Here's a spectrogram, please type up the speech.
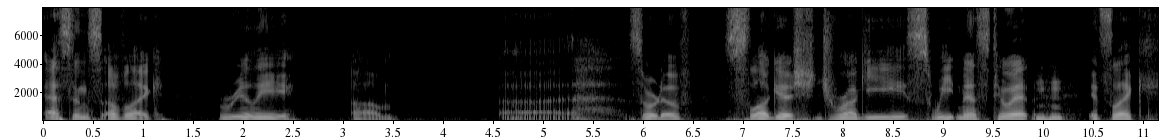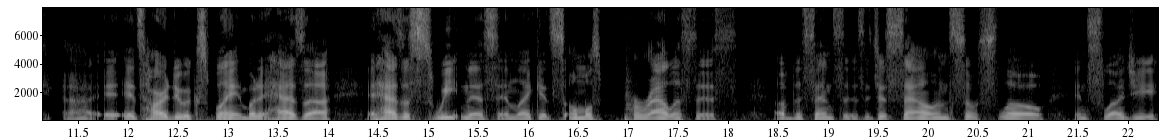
essence of like really, um, uh, sort of sluggish, druggy sweetness to it hmm it's like uh, it, it's hard to explain, but it has a it has a sweetness and like it's almost paralysis of the senses. It just sounds so slow and sludgy,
